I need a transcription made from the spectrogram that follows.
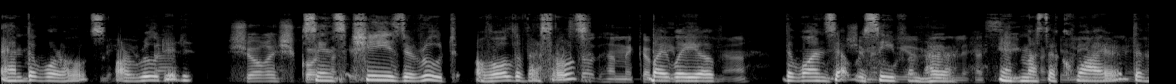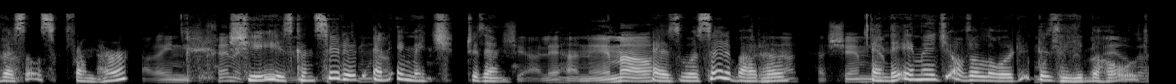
and the worlds are rooted, since she is the root of all the vessels, by way of the ones that receive from her and must acquire the vessels from her, she is considered an image to them, as was said about her, and the image of the Lord does he behold.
